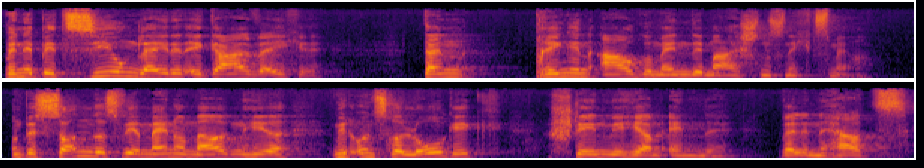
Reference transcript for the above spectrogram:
Wenn eine Beziehung leidet, egal welche, dann bringen Argumente meistens nichts mehr. Und besonders wir Männer merken hier, mit unserer Logik stehen wir hier am Ende, weil ein Herz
